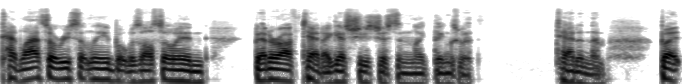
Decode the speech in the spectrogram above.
Ted Lasso recently, but was also in Better Off Ted. I guess she's just in like things with Ted in them. But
